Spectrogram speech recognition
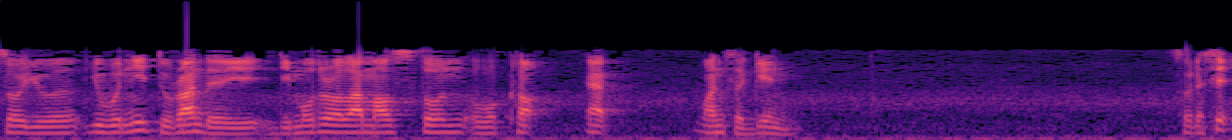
So you you would need to run the the Motorola milestone overclock app once again. So that's it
